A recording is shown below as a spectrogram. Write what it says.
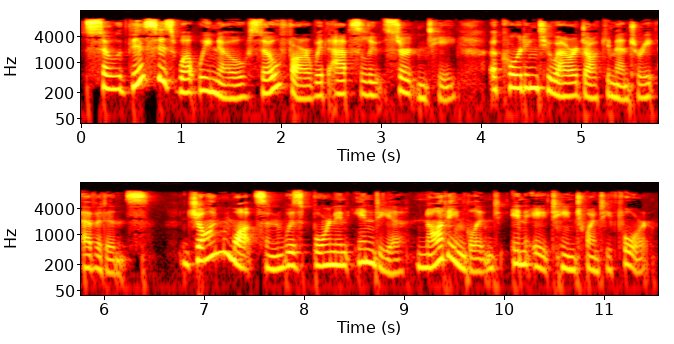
So, this is what we know so far with absolute certainty, according to our documentary evidence. John Watson was born in India, not England, in 1824.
